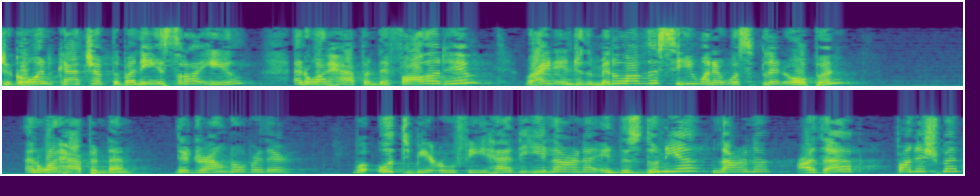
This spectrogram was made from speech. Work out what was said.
to go and catch up the Bani Israel. And what happened? They followed him right into the middle of the sea when it was split open. And what happened then? They're drowned over there. وَأُتْبِعُوا فِي هَذِهِ لَعْنَةً In this dunya, la'na, adab, punishment.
